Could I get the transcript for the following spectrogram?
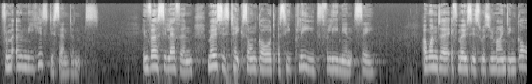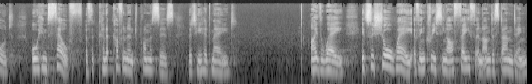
from only his descendants. In verse 11, Moses takes on God as he pleads for leniency. I wonder if Moses was reminding God or himself of the covenant promises that he had made. Either way, it's a sure way of increasing our faith and understanding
